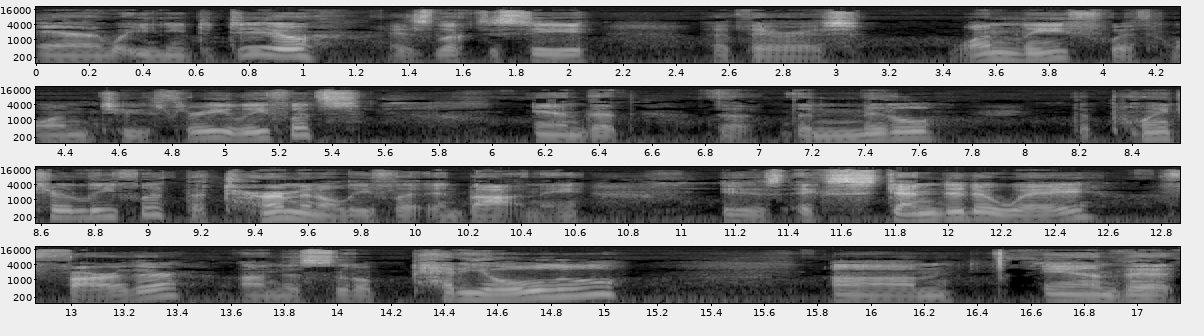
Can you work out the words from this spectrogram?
And what you need to do is look to see that there is one leaf with one, two, three leaflets, and that the, the middle, the pointer leaflet, the terminal leaflet in botany, is extended away farther on this little petiolule um, and that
